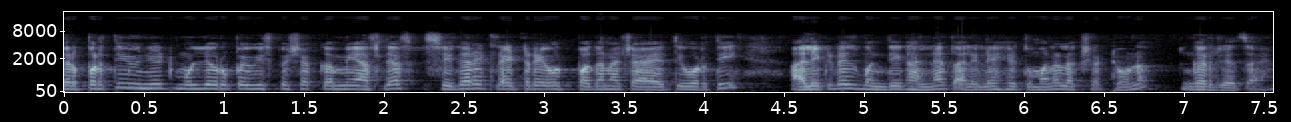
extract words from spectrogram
तर प्रति युनिट मूल्य रुपये वीसपेक्षा कमी असल्यास सिगारेट लायटर या उत्पादनाच्या आयातीवरती अलीकडेच बंदी घालण्यात आलेली आहे हे तुम्हाला लक्षात ठेवणं गरजेचं आहे.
